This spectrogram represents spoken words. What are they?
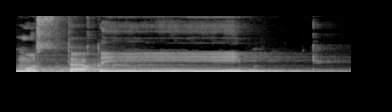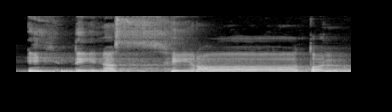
মুস্তাকিম ইহদিনা সিরতল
